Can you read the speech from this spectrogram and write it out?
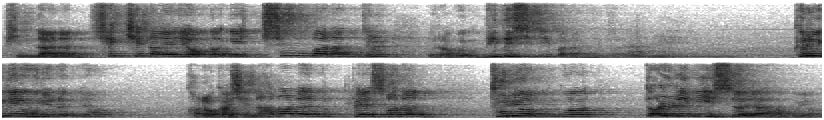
빛나는 쉐키나의 영광이 충만한 줄 여러분 믿으시기 바랍니다. 그러기에 우리는요 거룩하신 하나님 앞에서는 두려움과 떨림이 있어야 하고요.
